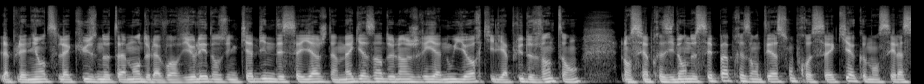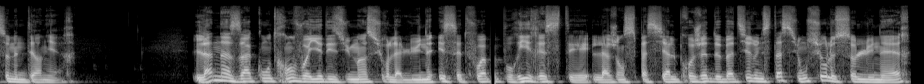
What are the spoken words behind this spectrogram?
La plaignante l'accuse notamment de l'avoir violée dans une cabine d'essayage d'un magasin de lingerie à New York il y a plus de 20 ans. L'ancien président ne s'est pas présenté à son procès qui a commencé la semaine dernière. La NASA compte renvoyer des humains sur la Lune et cette fois pour y rester. L'agence spatiale projette de bâtir une station sur le sol lunaire.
